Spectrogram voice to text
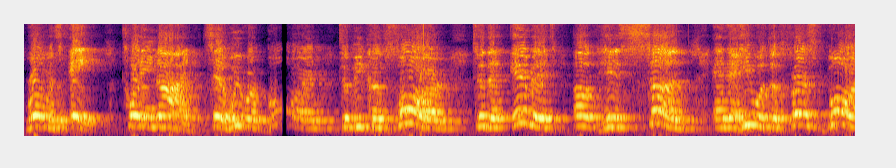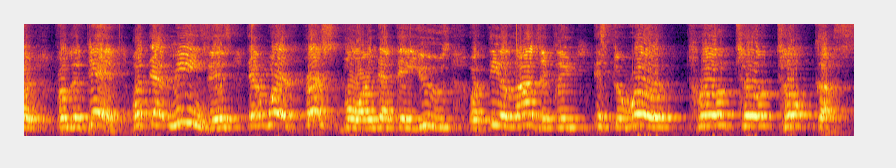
Romans 8. 29 said we were born to be conformed to the image of his son and that he was the firstborn from the dead. What that means is that word firstborn that they use or theologically it's the word prototokos.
